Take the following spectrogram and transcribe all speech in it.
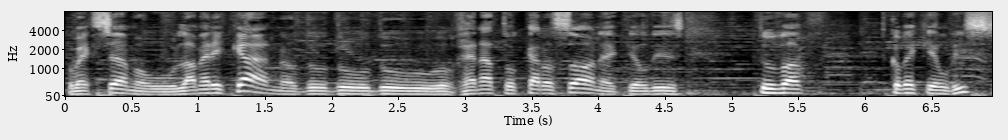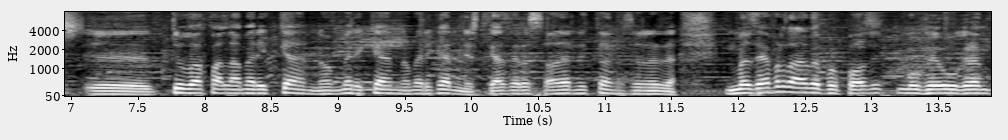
Como é que se chama? O L'Americano do, do, do Renato Carosone, que ele diz: Tu vai. Como é que ele diz? Eh, tu vai falar americano, americano, americano. Neste caso era Salernitano. Mas é verdade, a propósito, morreu o grande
